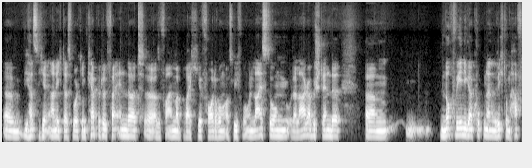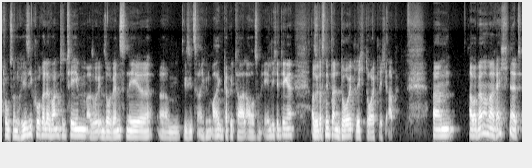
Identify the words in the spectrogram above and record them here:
ähm, wie hat sich hier eigentlich das Working Capital verändert, äh, also vor allem im Bereich hier Forderungen aus Lieferungen und Leistungen oder Lagerbestände. Ähm, noch weniger gucken dann in Richtung haftungs- und risikorelevante Themen, also Insolvenznähe, ähm, wie sieht es eigentlich mit dem Eigenkapital aus und ähnliche Dinge. Also das nimmt dann deutlich, deutlich ab. Ähm, aber wenn man mal rechnet,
